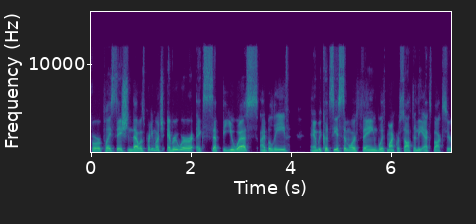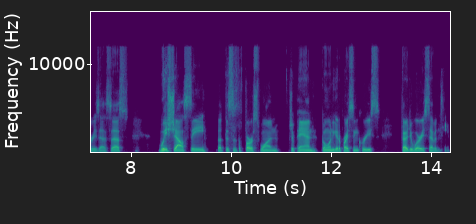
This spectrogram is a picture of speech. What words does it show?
for PlayStation. That was pretty much everywhere except the US, I believe. And we could see a similar thing with Microsoft and the Xbox Series XS. We shall see, but this is the first one. Japan going to get a price increase February 17th.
